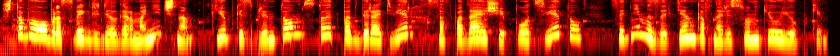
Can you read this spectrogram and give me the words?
Чтобы образ выглядел гармонично, к юбке с принтом стоит подбирать верх, совпадающий по цвету с одним из оттенков на рисунке у юбки.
